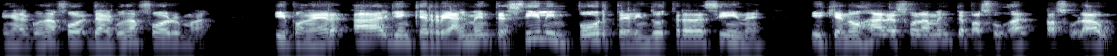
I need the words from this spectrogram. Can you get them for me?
de alguna forma y poner a alguien que realmente sí le importe la industria de cine y que no jale solamente para su, para su lado.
